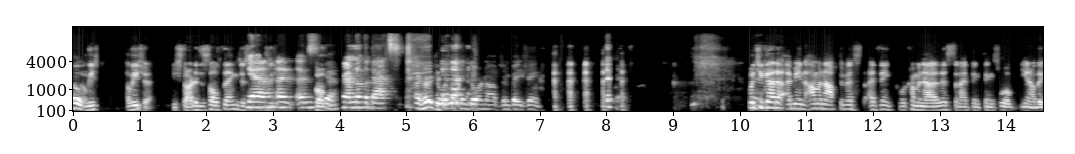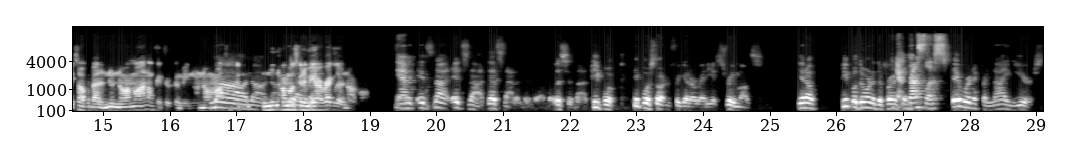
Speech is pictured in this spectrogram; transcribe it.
Oh, Alicia, Alicia, you started this whole thing just Yeah, I, I was Well, Yeah. rounding up the bats. I heard you were licking doorknobs in Beijing. But you gotta. I mean, I'm an optimist. I think we're coming out of this, and I think things will. You know, they talk about a new normal. I don't think there's gonna be a new normal. No, no, the new no. normal is yeah, gonna be yeah. our regular normal. Yeah, It, it's not. It's not. That's not a new normal. This is not. People. People are starting to forget already. It's three months. You know, people during the depression. getting restless. they were in it for nine years.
